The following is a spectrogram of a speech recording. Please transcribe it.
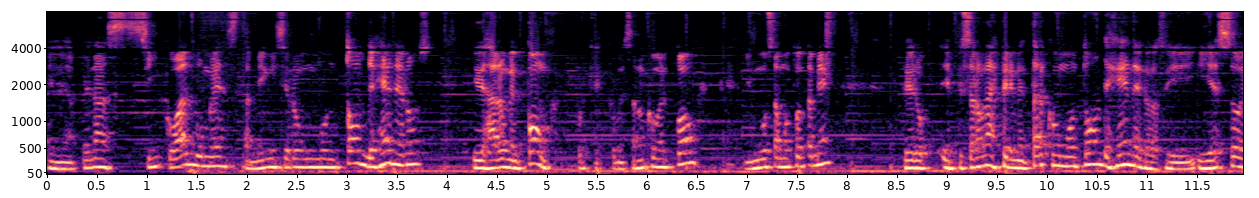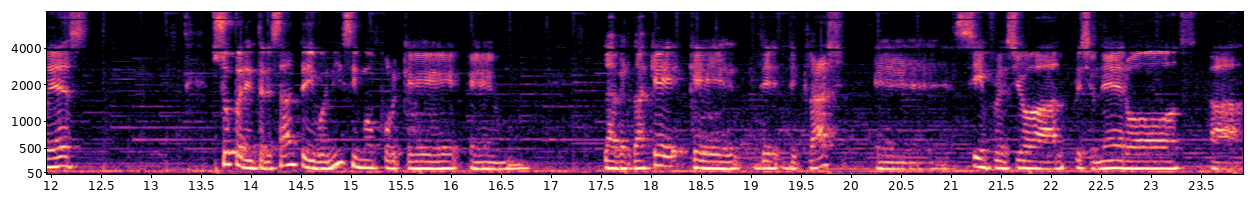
en apenas cinco álbumes también hicieron un montón de géneros y dejaron el punk, porque comenzaron con el punk, que me gusta un montón también, pero empezaron a experimentar con un montón de géneros y, eso es súper interesante y buenísimo porque em, la verdad que, que The Clash eh, sí influenció a los prisioneros, a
